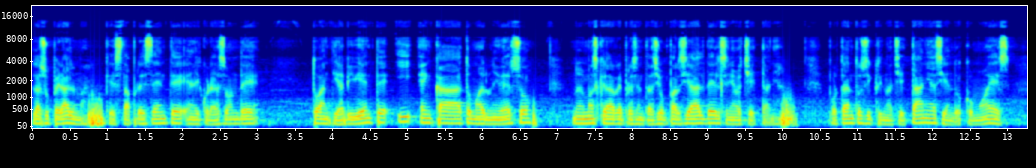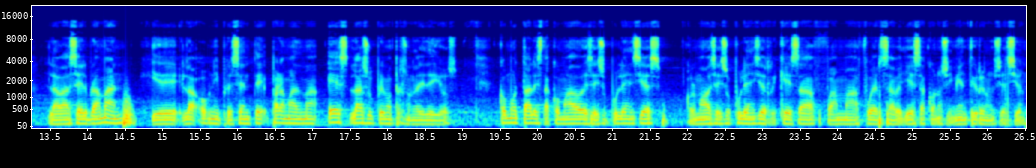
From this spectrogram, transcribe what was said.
La superalma que está presente en el corazón de toda entidad viviente y en cada átomo del universo no es más que la representación parcial del Señor Chaitanya. Por tanto, Sri Krishna Chaitanya, siendo como es la base del Brahman y de la omnipresente Paramatma, es la suprema personalidad de Dios como tal está colmado de seis opulencias, colmado de seis opulencias, riqueza, fama, fuerza, belleza, conocimiento y renunciación.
